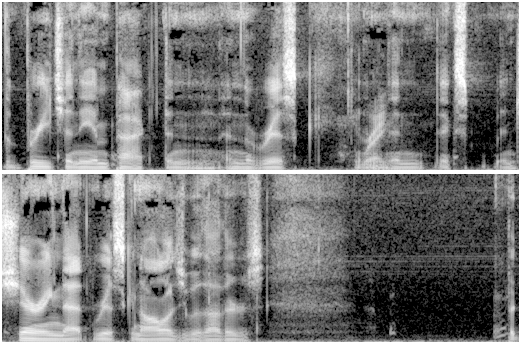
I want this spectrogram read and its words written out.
the breach and the impact and, and the risk, and, Right. and, and sharing that risk knowledge with others. But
